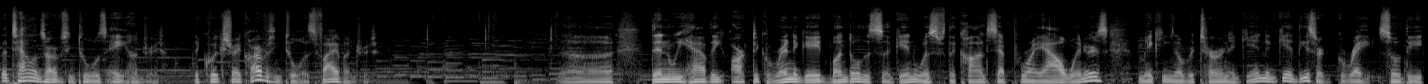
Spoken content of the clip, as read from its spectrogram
The Talons Harvesting Tool is 800. The Quick Strike Harvesting Tool is 500. Uh, then we have the Arctic Renegade bundle. This again was the Concept Royale winners making a return again. Again, these are great. So the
